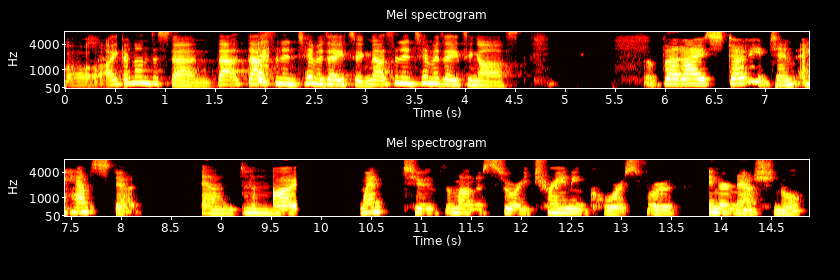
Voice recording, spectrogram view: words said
Oh, I can understand that. That's an intimidating. That's an intimidating ask. But I studied in Hampstead and Mm. I went to the Montessori training course for international,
